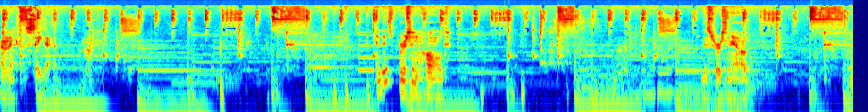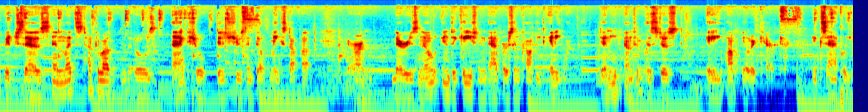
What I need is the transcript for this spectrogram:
I'm not going to say that. And this person called this person out, which says, and let's talk about those actual issues and don't make stuff up. There are there is no indication that person copied anyone. Danny Phantom is just a popular character. Exactly.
